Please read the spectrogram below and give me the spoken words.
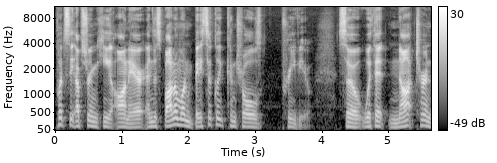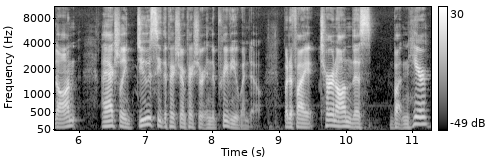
puts the upstream key on air and this bottom one basically controls preview. So with it not turned on, I actually do see the picture-in-picture -picture in the preview window. But if I turn on this button here,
